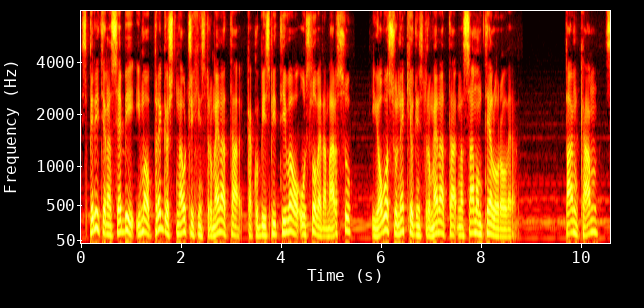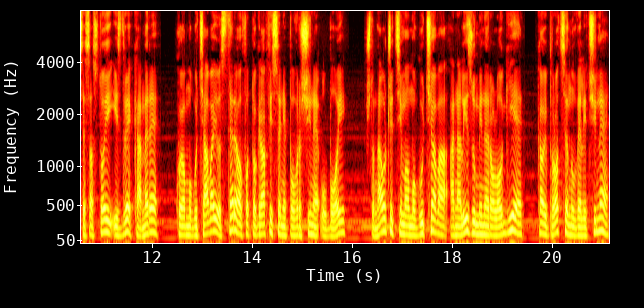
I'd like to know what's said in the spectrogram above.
Spirit je na sebi imao pregršt naučnih instrumenata kako bi ispitivao uslove na Marsu i ovo su neki od instrumenata na samom telu rovera. PanCam se sastoji iz dve kamere koje omogućavaju stereofotografisanje površine u boji, što naučnicima omogućava analizu mineralogije kao i procenu veličine,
